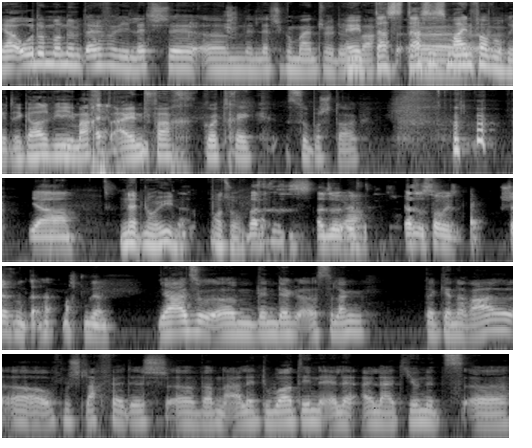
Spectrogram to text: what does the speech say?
Ja, oder man nimmt einfach die letzte, ähm, den letzten Command Trade und Ey, macht, das, das ist äh, mein Favorit, egal wie. Macht einfach Gottrek super stark. ja, Nicht nur ihn. Also, Was ist es? Also, Ja. also sorry, Steffen, mach du gern. Ja, also ähm, wenn der, äh, solange der General äh, auf dem Schlachtfeld ist, äh, werden alle Duardin Alli- Allied Units äh,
